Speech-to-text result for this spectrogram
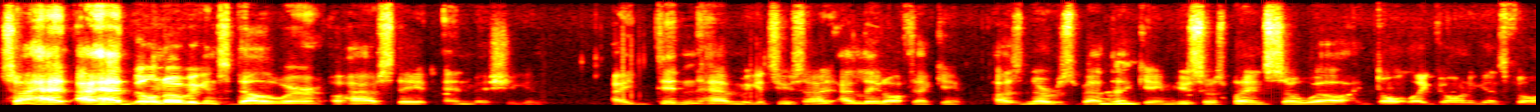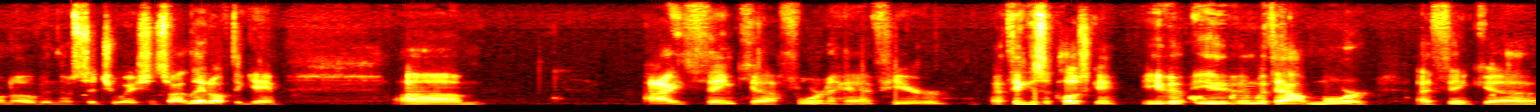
So I had I had Villanova against Delaware, Ohio State, and Michigan. I didn't have them against Houston. I, I laid off that game. I was nervous about mm-hmm. that game. Houston was playing so well. I don't like going against Villanova in those situations, so I laid off the game. Um, I think uh, four and a half here. I think it's a close game, even even without more. I think uh,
